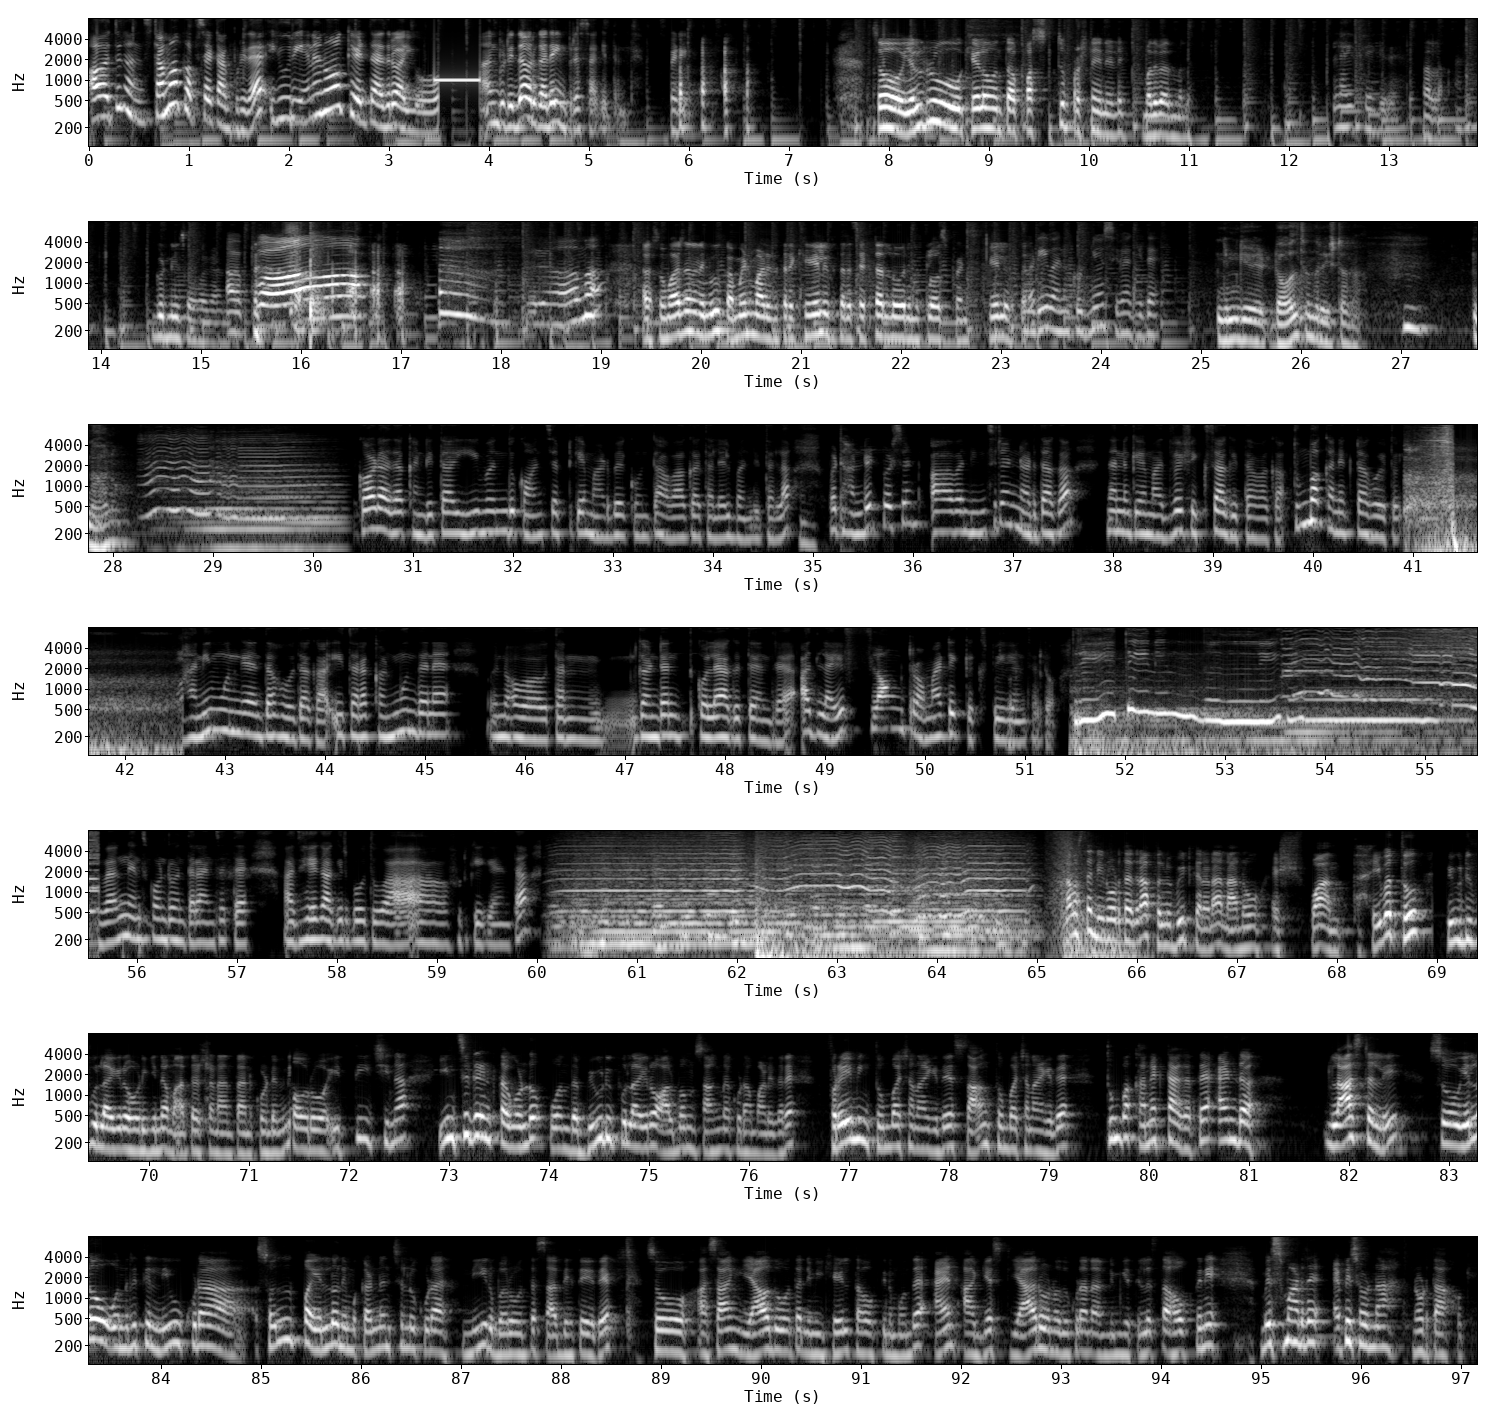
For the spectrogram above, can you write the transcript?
ಅವತ್ತು ನನ್ನ stomach upset ಆಗ್ಬಿಟ್ಟಿದೆ. ಇವ್ರು ಏನೇನೋ ಕೇಳ್ತಾ ಇದ್ರು ಅಯ್ಯೋ ಅಂದ್ಬಿಟ್ಟಿದ್ದೆ ಅವ್ರಿಗೆ ಅದೇ ಇಂಪ್ರೆಸ್ ಆಗಿದ್ದಂತೆ. ಬಿಡಿ. ಸೊ ಎಲ್ಲರೂ ಕೇಳುವಂಥ ಫಸ್ಟ್ ಪ್ರಶ್ನೆ ಏನು ಹೇಳಿ ಮದುವೆ ಆದಮೇಲೆ? ಲೈಫ್ ಹೇಗಿದೆ? ಅಲ್ಲ. ಗುಡ್ ನ್ಯೂಸ್ ಯಾವಾಗ ಅಂತ. ಅಪ್ಪಾ! ರಾಮ! ಅಲ್ಲ ಸುಮಾರು ಜನ ನಿಮಗೂ ಕಮೆಂಟ್ ಮಾಡಿರ್ತಾರೆ ಕೇಳಿರ್ತಾರೆ ಸೆಟ್ಟಲ್ಲೂ ನಿಮ್ಮ ಕ್ಲೋಸ್ ಫ್ರೆಂಡ್ಸ್ ಕೇಳಿರ್ತಾರೆ. ನೋಡಿ ಒಂದು ಗುಡ್ ನ್ಯೂಸ್ ಇವಾಗಿದೆ. ನಿಮಗೆ ಡಾಲ್ಸ್ ಅಂದ್ರೆ ಇಷ್ಟನಾ? ನಾನು? ರೆಕಾರ್ಡ್ ಆದ ಖಂಡಿತ ಈ ಒಂದು ಕಾನ್ಸೆಪ್ಟ್ಗೆ ಮಾಡಬೇಕು ಅಂತ ಅವಾಗ ತಲೆಯಲ್ಲಿ ಬಂದಿತ್ತಲ್ಲ. ಬಟ್ ಹಂಡ್ರೆಡ್ ಪರ್ಸೆಂಟ್ ಆ ಒಂದು ಇನ್ಸಿಡೆಂಟ್ ನಡೆದಾಗ ನನಗೆ ಮದುವೆ ಫಿಕ್ಸ್ ಆಗಿತ್ತು ಅವಾಗ. ತುಂಬ ಕನೆಕ್ಟ್ ಆಗೋಯ್ತು. ಹನಿಮೂನ್ಗೆ ಅಂತ ಹೋದಾಗ ಈ ಥರ ಕಣ್ಮುಂದೆ ತನ್ನ ಗಂಡನ್ ಕೊಲೆ ಆಗುತ್ತೆ ಅಂದರೆ ಅದು ಲೈಫ್ ಲಾಂಗ್ ಟ್ರಾಮ್ಯಾಟಿಕ್ ಎಕ್ಸ್ಪೀರಿಯನ್ಸ್ ಅದು. ಪ್ರೀತಿ ಇವಾಗ ನೆನ್ಸ್ಕೊಂಡ್ರು ಒಂಥರ ಅನ್ಸುತ್ತೆ. ಅದು ಹೇಗಾಗಿರ್ಬೋದು ಆ ಹುಡುಗಿಗೆ ಅಂತ. ನಮಸ್ತೆ, ನೀವು ನೋಡ್ತಾ ಇದ್ರ ಫಿಲ್ಮ್ ಬೀಟ್ ಕನ್ನಡ ನಾನು ಯಶ್ವಾಂತ್. ಇವತ್ತು ಬ್ಯೂಟಿಫುಲ್ ಆಗಿರೋ ಹುಡುಗಿನ ಮಾತಾಡ್ಸೋಣ ಅಂತ ಅನ್ಕೊಂಡಿದ್ದೀನಿ ಅವರು ಇತ್ತೀಚಿನ ಇನ್ಸಿಡೆಂಟ್ ತಗೊಂಡು ಒಂದು ಬ್ಯೂಟಿಫುಲ್ ಆಗಿರೋ ಆಲ್ಬಮ್ ಸಾಂಗ್ನ ಕೂಡ ಮಾಡಿದ್ದಾರೆ. ಫ್ರೇಮಿಂಗ್ ತುಂಬ ಚೆನ್ನಾಗಿದೆ ಸಾಂಗ್ ತುಂಬ ಚೆನ್ನಾಗಿದೆ, ತುಂಬ ಕನೆಕ್ಟ್ ಆಗುತ್ತೆ. ಆ್ಯಂಡ್ ಲಾಸ್ಟಲ್ಲಿ ಸೊ ಎಲ್ಲೋ ಒಂದು ರೀತಿಯಲ್ಲಿ ನೀವು ಕೂಡ ಸ್ವಲ್ಪ ಎಲ್ಲೋ ನಿಮ್ಮ ಕಣ್ಣಂಚಲ್ಲೂ ಕೂಡ ನೀರು ಬರುವಂಥ ಸಾಧ್ಯತೆ ಇದೆ. ಸೊ ಆ ಸಾಂಗ್ ಯಾವುದು ಅಂತ ನಿಮಗೆ ಹೇಳ್ತಾ ಹೋಗ್ತೀನಿ ಮುಂದೆ. ಆ್ಯಂಡ್ ಆ ಗೆಸ್ಟ್ ಯಾರು ಅನ್ನೋದು ಕೂಡ ನಾನು ನಿಮಗೆ ತಿಳಿಸ್ತಾ ಹೋಗ್ತೀನಿ. ಮಿಸ್ ಮಾಡಿದೆ ಎಪಿಸೋಡ್ನ ನೋಡ್ತಾ ಹೋಗಿ.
